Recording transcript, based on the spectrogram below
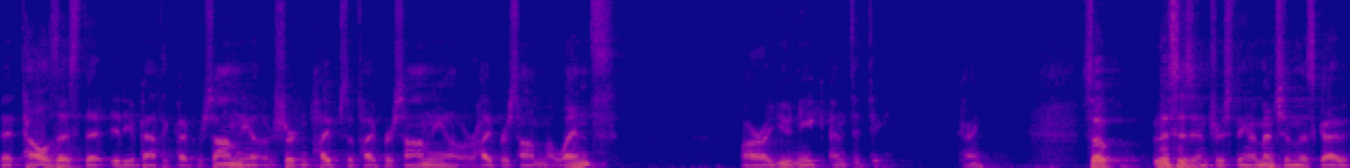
that tells us that idiopathic hypersomnia or certain types of hypersomnia or hypersomnolence are a unique entity, okay? So this is interesting. I mentioned this guy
